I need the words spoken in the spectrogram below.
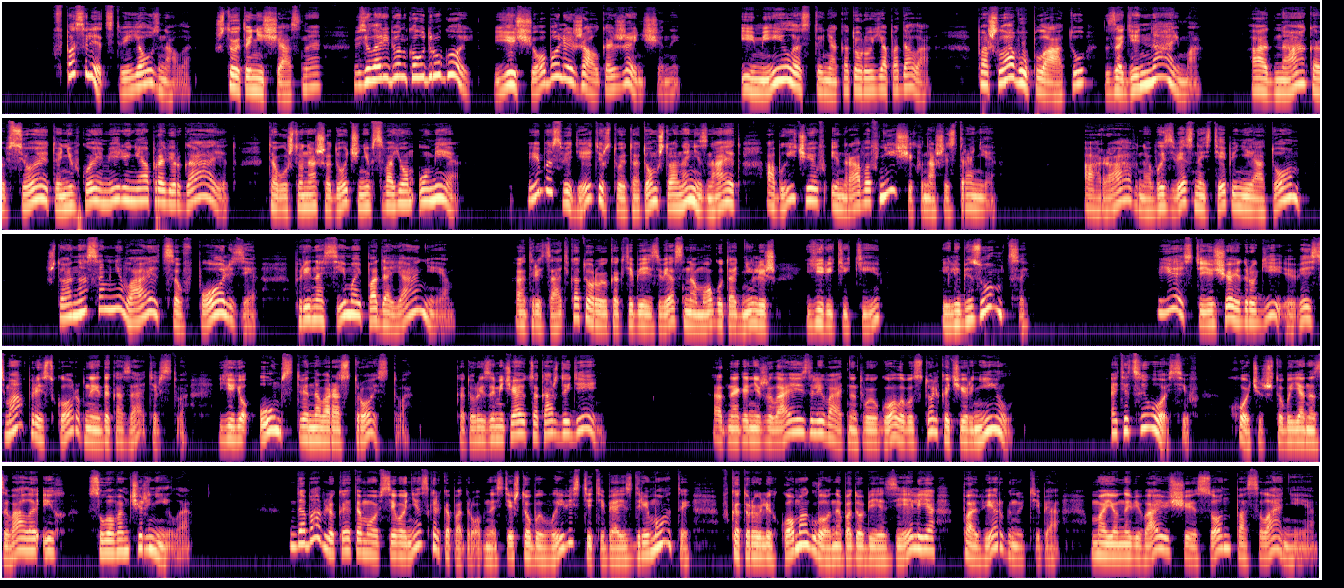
Впоследствии я узнала, что эта несчастная взяла ребенка у другой, еще более жалкой женщины. И милостыня, которую я подала, пошла в уплату за день найма. Однако все это ни в коей мере не опровергает того, что наша дочь не в своем уме, ибо свидетельствует о том, что она не знает обычаев и нравов нищих в нашей стране, а равно в известной степени и о том, что она сомневается в пользе, приносимой подаянием, отрицать которую, как тебе известно, могут одни лишь еретики или безумцы. Есть еще и другие весьма прискорбные доказательства ее умственного расстройства, которые замечаются каждый день. Однако, не желая изливать на твою голову столько чернил, отец Иосиф хочет, чтобы я называла их словом «чернила». Добавлю к этому всего несколько подробностей, чтобы вывести тебя из дремоты, в которую легко могло наподобие зелья повергнуть тебя мое навевающее сон послание.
